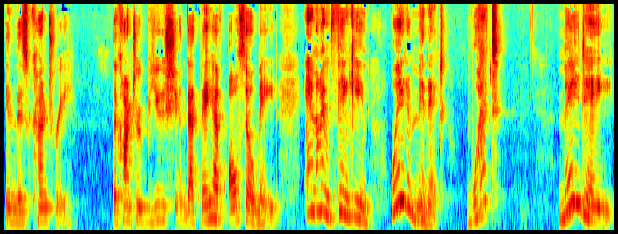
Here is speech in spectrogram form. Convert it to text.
in this country, the contribution that they have also made. And I'm thinking, wait a minute, what? May Day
